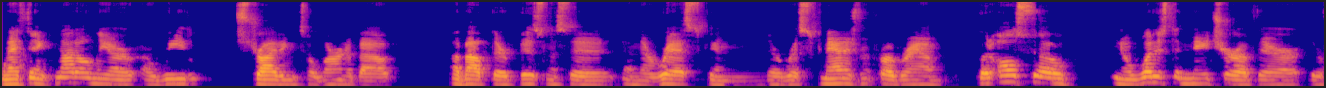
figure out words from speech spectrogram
And I think not only are, are we striving to learn about about their businesses and their risk and their risk management program, but also, you know, what is the nature of their their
